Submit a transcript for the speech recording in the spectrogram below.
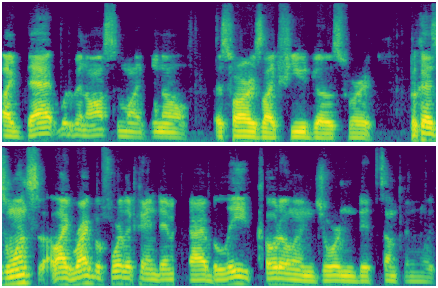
like that would have been awesome. Like you know, as far as like feud goes for it, because once like right before the pandemic, I believe Kotto and Jordan did something with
